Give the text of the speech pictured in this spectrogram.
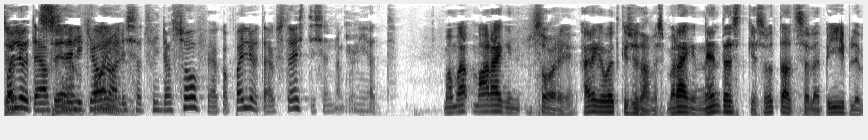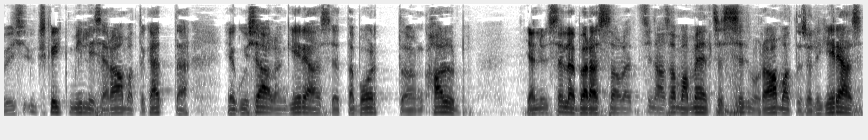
paljude jaoks religioon on lihtsalt filosoofia, aga paljude jaoks tõesti see on nagu nii, et ma, ma, ma räägin, sorry, ärge võtke südamest, ma räägin nendest, kes võtavad selle piibli või ükskõik millise raamatu kätte ja kui seal on kirjas, et abort on halb ja nüüd sellepärast sa oled sina sama meelt, sest sinu raamatus oli kirjas,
